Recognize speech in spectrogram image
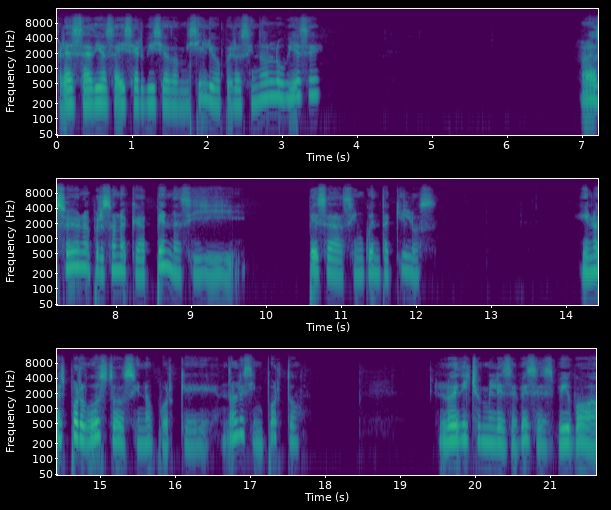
Gracias a Dios hay servicio a domicilio, pero si no lo hubiese... Ahora soy una persona que apenas y pesa 50 kilos. Y no es por gusto, sino porque no les importo. Lo he dicho miles de veces, vivo a,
